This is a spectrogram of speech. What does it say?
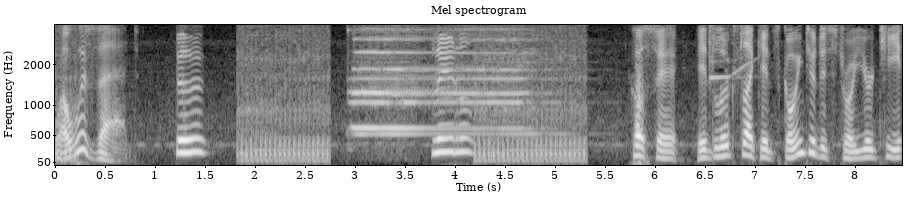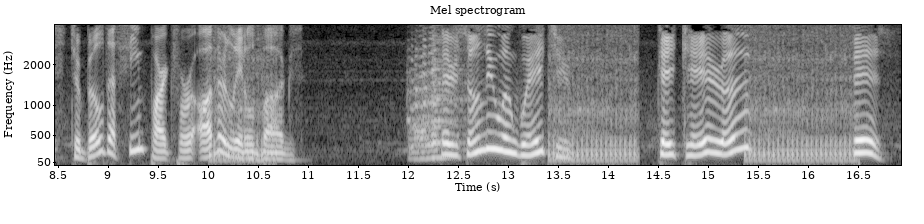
What was that? Uh, little. Jose, it looks like it's going to destroy your teeth to build a theme park for other little bugs. There's only one way to take care of this.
